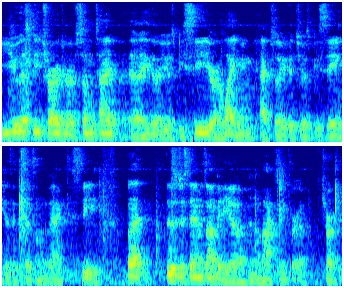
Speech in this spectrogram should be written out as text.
USB charger of some type, uh, either a USB-C or a lightning. Actually, it's USB-C because it says on the back C. But this is just Amazon video, an unboxing for a charger.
